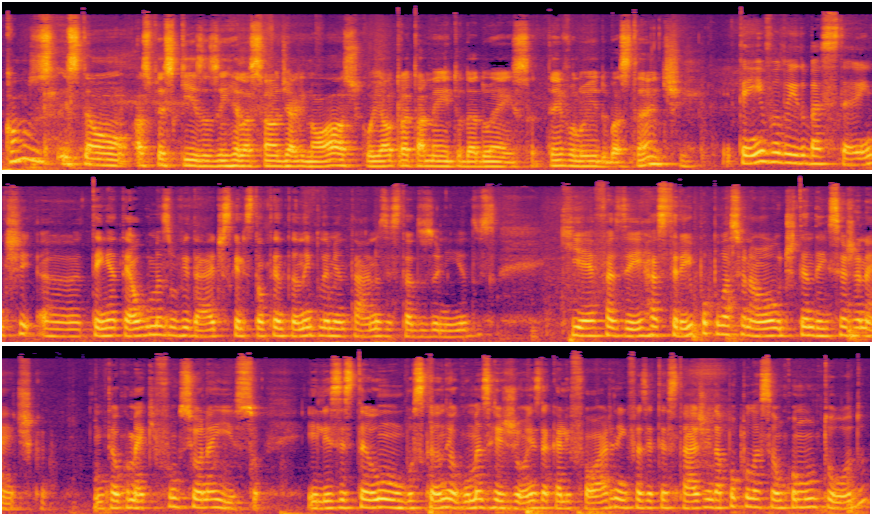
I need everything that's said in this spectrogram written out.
como estão as pesquisas em relação ao diagnóstico e ao tratamento da doença? Tem evoluído bastante? Tem evoluído bastante, ah, tem até algumas novidades que eles estão tentando implementar nos Estados Unidos, que é fazer rastreio populacional de tendência genética. Então, como é que funciona isso? Eles estão buscando em algumas regiões da Califórnia em fazer testagem da população como um todo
